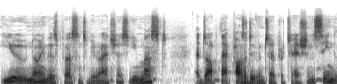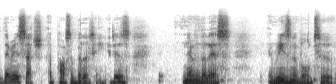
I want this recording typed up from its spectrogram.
you, knowing this person to be righteous, you must adopt that positive interpretation, seeing that there is such a possibility. It is nevertheless reasonable to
